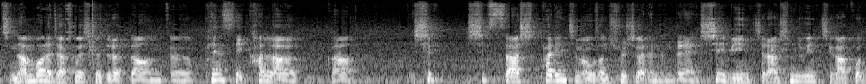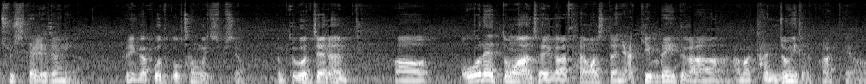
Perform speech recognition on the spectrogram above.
지난번에 제가 소개시켜 드렸던 그 펜시 칼라가 10, 14, 18인치만 우선 출시가 됐는데 12인치랑 16인치가 곧 출시될 예정이에요. 그러니까 그것도 꼭 참고해 주십시오. 그럼 두 번째는 어, 오랫동안 저희가 사용하셨던 야끼 브레이드가 아마 단종이 될 것 같아요.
